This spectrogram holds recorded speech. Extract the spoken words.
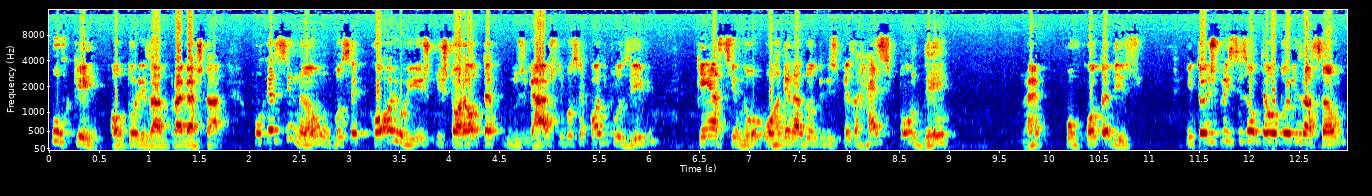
Por que autorizado para gastar? Porque senão você corre o risco de estourar o teto dos gastos e você pode, inclusive, quem assinou, o ordenador de despesa, responder né, por conta disso. Então, eles precisam ter autorização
